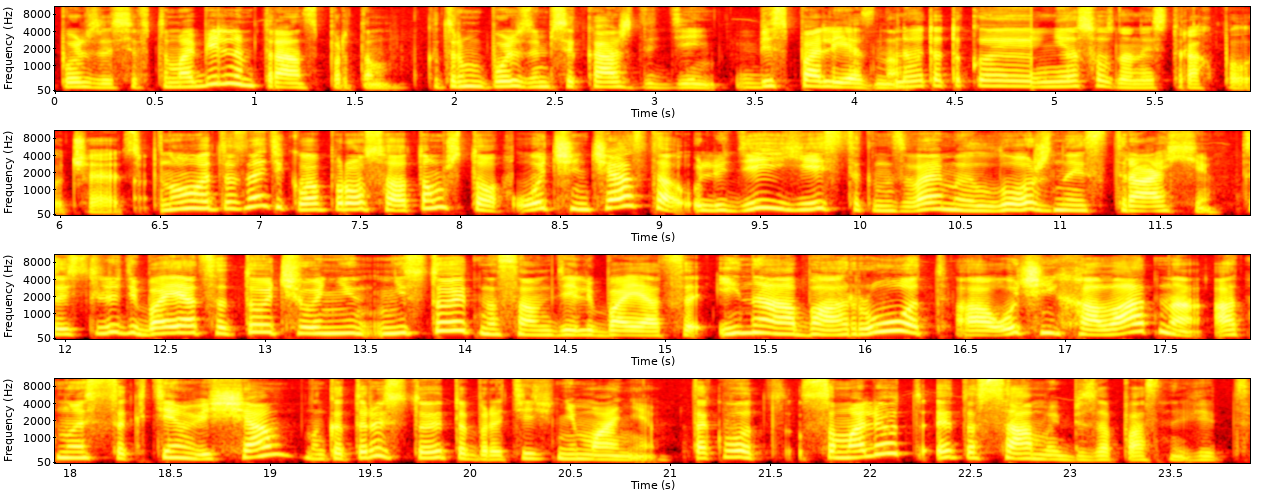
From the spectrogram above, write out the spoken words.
пользуясь автомобильным транспортом, которым мы пользуемся каждый день, бесполезно. Но это такой неосознанный страх получается. Ну, это, знаете, к вопросу о том, что очень часто у людей есть так называемые ложные страхи. То есть люди боятся то, чего не, не стоит на самом деле бояться, и наоборот, а, очень халатно относятся к тем вещам, на которые стоит обратить внимание. Так вот, самолет это самый безопасный вид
